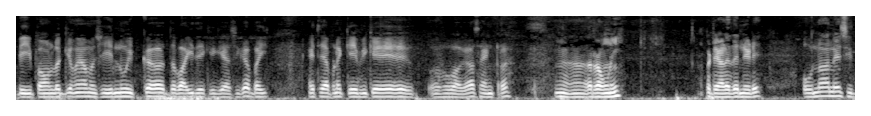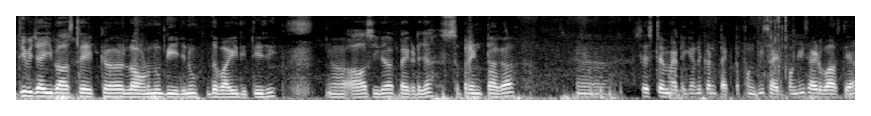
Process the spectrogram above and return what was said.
ਬੀ ਪਾਉਣ ਲੱਗੇ ਹੋਏ ਆ ਮਸ਼ੀਨ ਨੂੰ ਇੱਕ ਦਵਾਈ ਦੇ ਕੇ ਗਿਆ ਸੀਗਾ ਬਾਈ ਇੱਥੇ ਆਪਣੇ ਕੇਵੀਕੇ ਉਹ ਹੈਗਾ, ਸੈਂਟਰ ਰੌਣੀ, ਪਟਿਆਲੇ ਦੇ ਨੇੜੇ। ਉਹਨਾਂ ਨੇ ਸਿੱਧੀ ਬਿਜਾਈ ਵਾਸਤੇ ਇੱਕ ਲਾਉਣ ਨੂੰ ਬੀਜ ਨੂੰ ਦਵਾਈ ਦਿੱਤੀ ਸੀ। ਆ ਸੀਗਾ ਪੈਕਟ ਜਾਂ ਸਪ੍ਰਿੰਟ ਹੈਗਾ systematic and contact fungicide fungicide ਵਾਸਤੇ ਆ।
